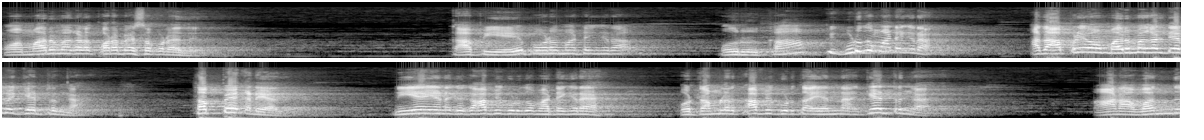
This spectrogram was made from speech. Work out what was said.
உன் மருமகளை குறை பேசக்கூடாது. காப்பியே போட மாட்டேங்கிறா. ஒரு காப்பி கொடுக்க மாட்டேங்கிறா. அதை அப்படியே உன் மருமகள்கிட்டே போய் கேட்டுருங்க. தப்பே கிடையாது. நீ ஏன் எனக்கு காப்பி கொடுக்க மாட்டேங்கிற? ஒரு டம்ளர் காப்பி கொடுத்தா என்ன? கேட்டுருங்க. ஆனால் வந்து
